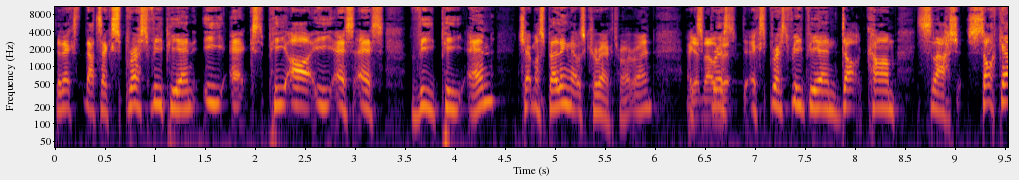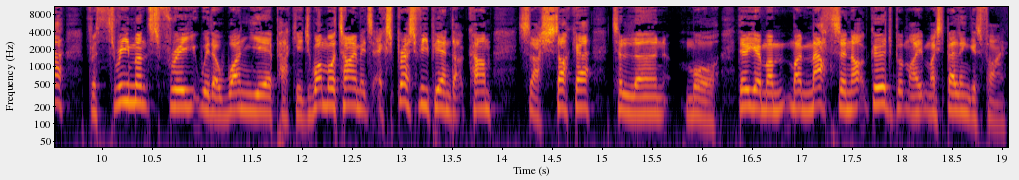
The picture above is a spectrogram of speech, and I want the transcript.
That's expressvpn, E E-X-P-R-E-S-S VPN. Check my spelling. That was correct, right, Ryan? Was Express, expressvpn.com slash soccer for three months free with a one year package. One more time, it's expressvpn.com slash soccer to learn more. There you go. My, my maths are not good, but my, my spelling is fine.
